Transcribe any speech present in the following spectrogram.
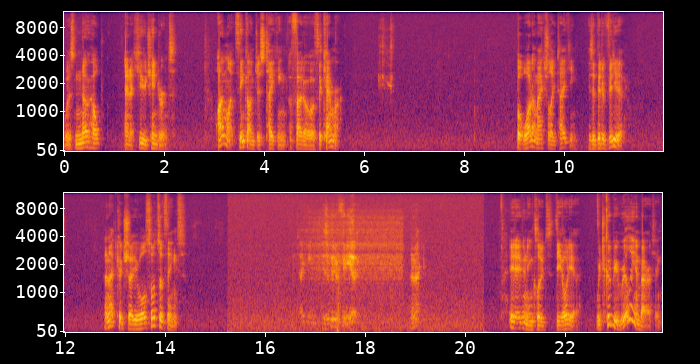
was no help and a huge hindrance. I might think I'm just taking a photo of the camera. But what I'm actually taking is a bit of video. And that could show you all sorts of things. Taking is a bit of video. It even includes the audio, which could be really embarrassing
